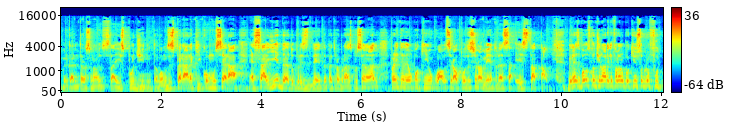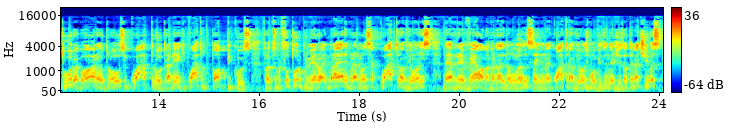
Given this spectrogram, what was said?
O mercado internacional está aí explodindo. Então vamos esperar aqui como será essa ida do presidente da Petrobras para o Senado para entender um pouquinho qual será o posicionamento dessa estatal. Beleza? Vamos continuar aqui falando um pouquinho sobre o futuro agora eu trouxe quatro, trarei aqui quatro tópicos falando sobre o futuro. O primeiro é a Embraer. A Embraer lança quatro aviões, né? Revela, na verdade, não lança ainda, né? Quatro aviões movidos a energias alternativas,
